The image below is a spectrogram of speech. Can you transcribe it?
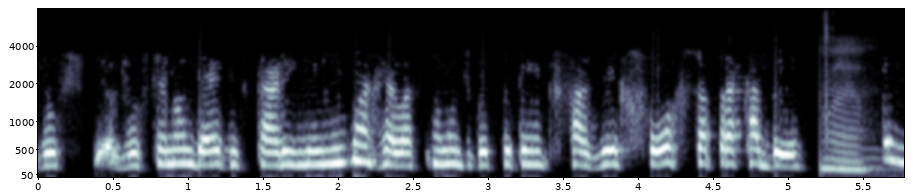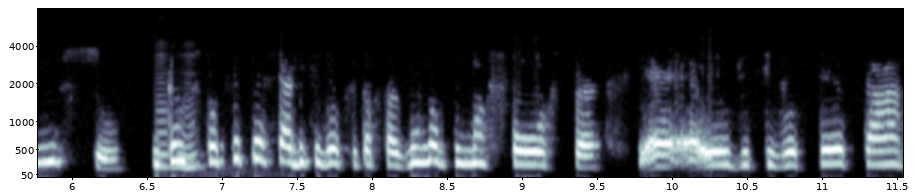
você, você não deve estar em nenhuma relação onde você tem que fazer força para caber. É. é. isso. Então, uhum. se você percebe que você está fazendo alguma força, é, ou de que você tá,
